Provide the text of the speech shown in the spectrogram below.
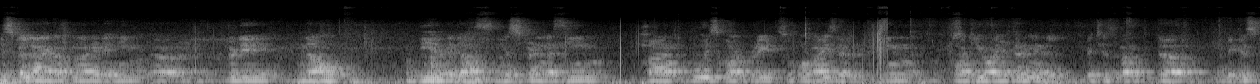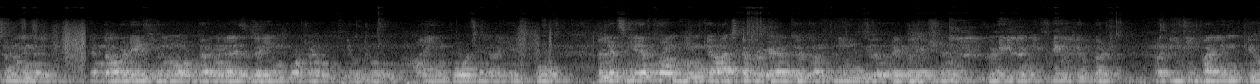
Bismillahirrahmanirrahim. Uh, today, now, we have with us Mr. Naseem Khan, who is corporate supervisor in Fauji Oil Terminal, which is one of the biggest terminal. And nowadays, you know, terminal is very important due to high imports and high exports. So let's hear from him कि आज का प्रोग्राम जो कंपनी जो रेगुलेशन 2024 के ऊपर और इजी फाइलिंग के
